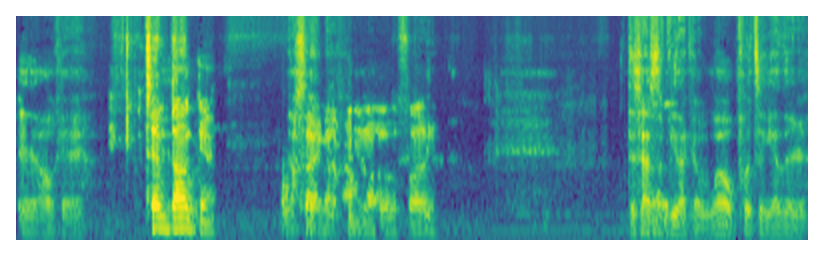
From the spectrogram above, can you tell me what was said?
Yeah, okay. Tim Duncan. No, It's like, I don't know who the fuck. This has to be like a well put together.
